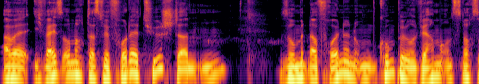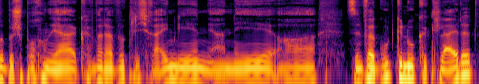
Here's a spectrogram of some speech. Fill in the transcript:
Aber ich weiß auch noch, dass wir vor der Tür standen, so mit einer Freundin und einem Kumpel und wir haben uns noch so besprochen, ja, können wir da wirklich reingehen? Ja, nee, oh, sind wir gut genug gekleidet?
